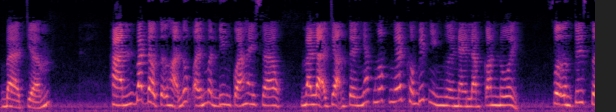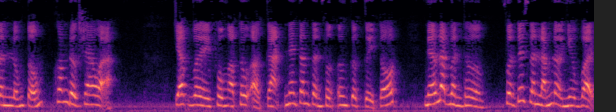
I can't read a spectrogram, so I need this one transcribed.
bà chấm hắn bắt đầu tự hỏi lúc ấy mình điên quá hay sao, mà lại chọn tên nhắc ngốc nghếch không biết nhìn người này làm con nuôi. Phượng tuyết sinh lúng túng, không được sao ạ. Chắc vì phù ngọc thu ở cạnh nên tâm tình phượng ương cực kỳ tốt. Nếu là bình thường phượng tuyết sinh lắm lời như vậy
